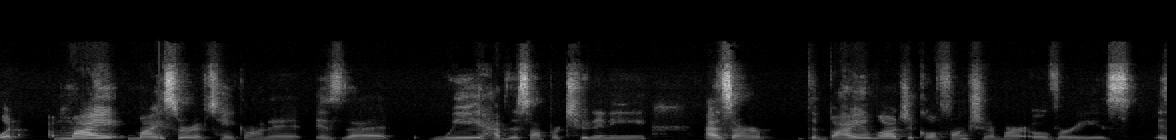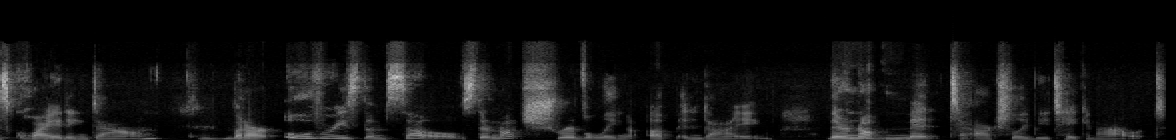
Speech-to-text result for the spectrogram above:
what my my sort of take on it is that we have this opportunity as our the biological function of our ovaries is mm-hmm. quieting down mm-hmm. but our ovaries themselves they're not shriveling up and dying they're mm. not meant to actually be taken out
